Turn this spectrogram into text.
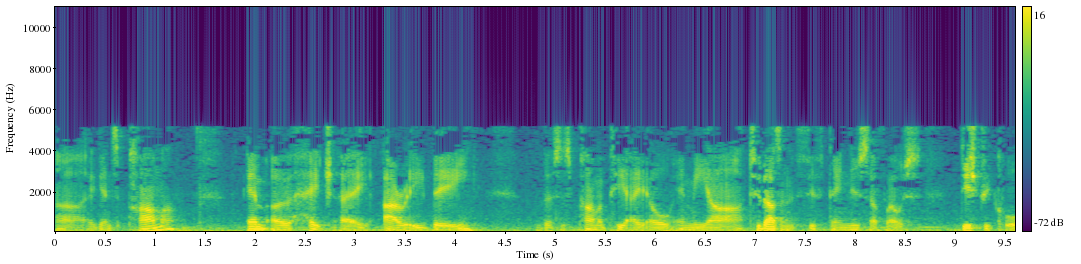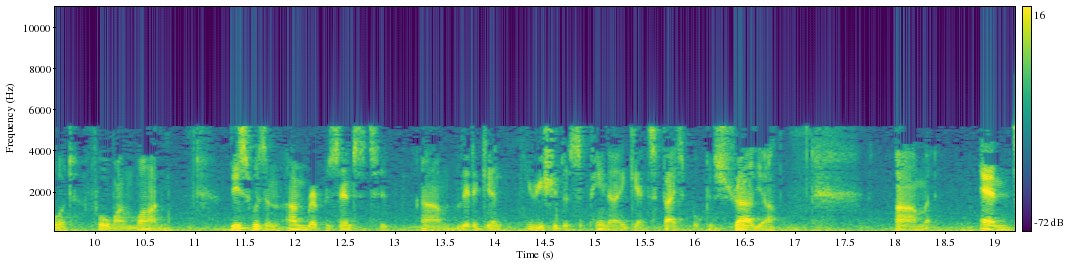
uh, against Palmer, M O H A R E B, versus Palmer P A L M E R, 2015 New South Wales District Court 411. This was an unrepresented um, litigant who issued a subpoena against Facebook Australia. Um, and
